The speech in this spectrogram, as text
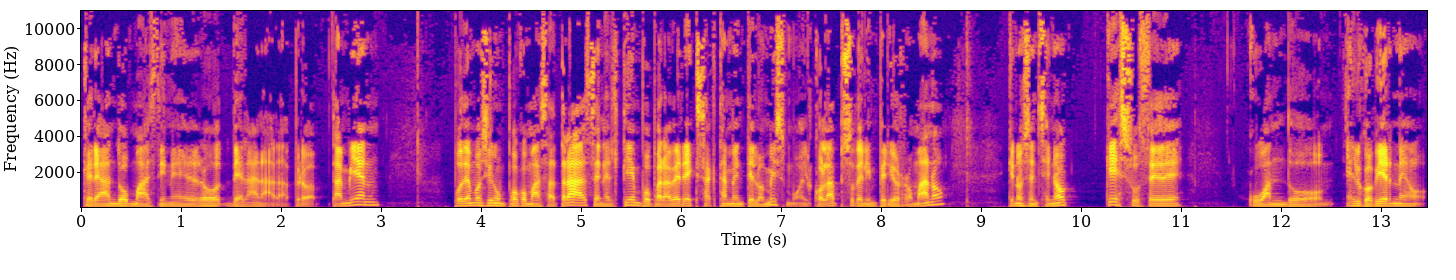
creando más dinero de la nada. Pero también podemos ir un poco más atrás en el tiempo para ver exactamente lo mismo, el colapso del Imperio Romano, que nos enseñó qué sucede cuando el gobierno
